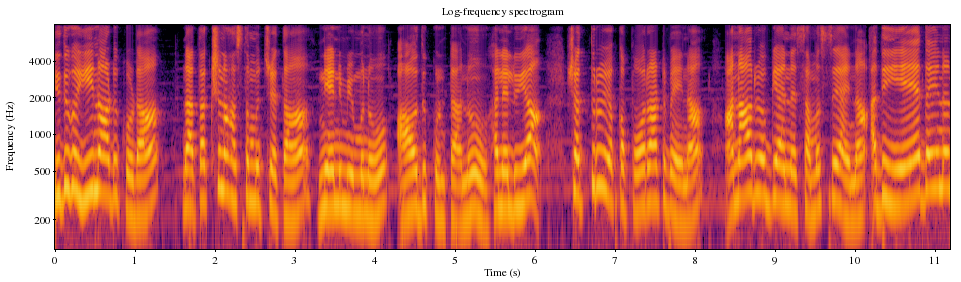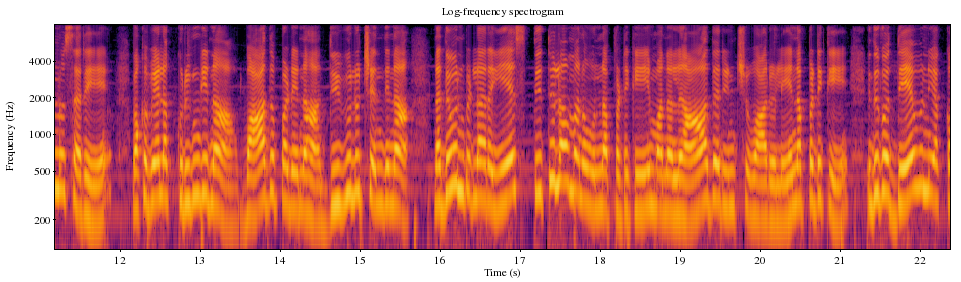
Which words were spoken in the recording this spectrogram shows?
ఇదిగో ఈనాడు కూడా నా తక్షణ హస్తము చేత నేను మిమ్మను ఆదుకుంటాను. హలెలుయా శత్రు యొక్క పోరాటమైన అనారోగ్య అనే సమస్య అయినా అది ఏదైనాను సరే ఒకవేళ కృంగిన బాధపడిన దిగులు చెందిన నా దేవుని బిడ్డారా ఏ స్థితిలో మనం ఉన్నప్పటికీ మనల్ని ఆదరించు వారు లేనప్పటికీ ఇదిగో దేవుని యొక్క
